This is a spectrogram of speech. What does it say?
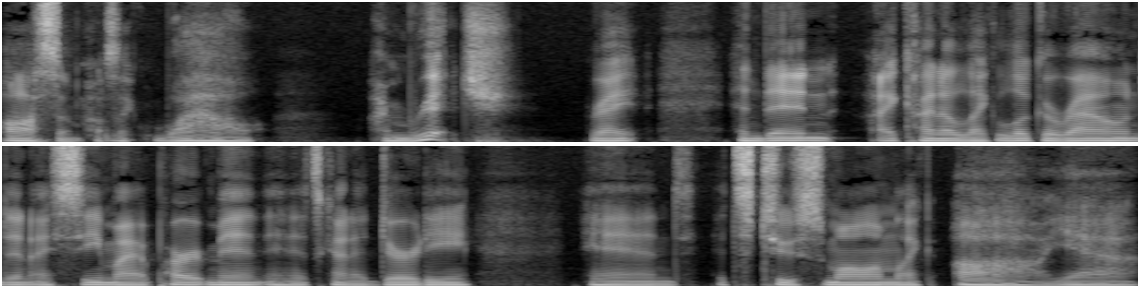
awesome. I was like, wow, I'm rich, right? And then I kind of like look around and I see my apartment and it's kind of dirty and it's too small. I'm like, oh, yeah,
